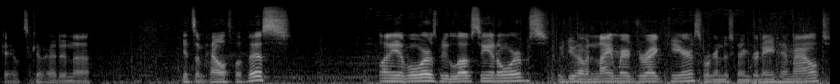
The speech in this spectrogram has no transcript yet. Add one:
Okay, let's go ahead and uh, get some health with this. Plenty of orbs. We love seeing orbs. We do have a Nightmare Dreg here, so we're just going to grenade him out.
